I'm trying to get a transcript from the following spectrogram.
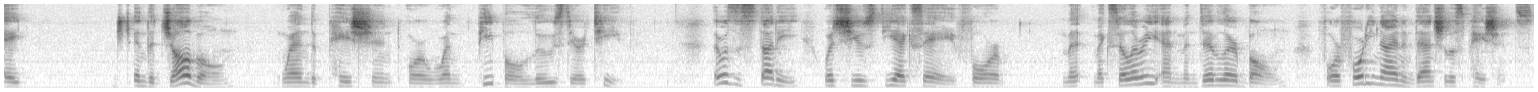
a in the jawbone when the patient or when people lose their teeth? There was a study which used DXA for maxillary and mandibular bone for 49 edentulous patients.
